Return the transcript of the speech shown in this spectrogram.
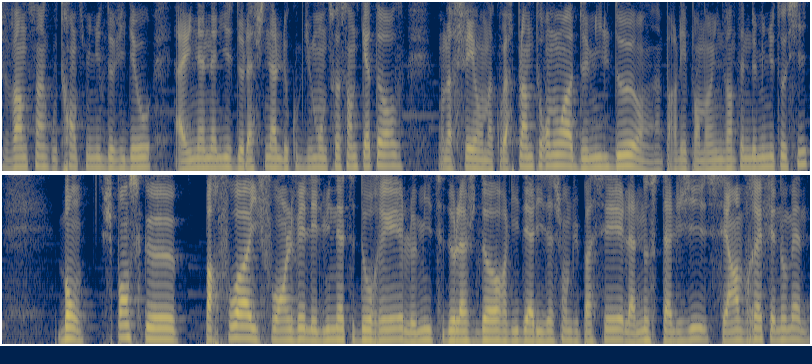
25 ou 30 minutes de vidéo à une analyse de la finale de Coupe du Monde 74. On a fait, on a couvert plein de tournois. 2002, on a parlé pendant une vingtaine de minutes aussi. Bon, je pense que Parfois, il faut enlever les lunettes dorées, le mythe de l'âge d'or, l'idéalisation du passé, la nostalgie, c'est un vrai phénomène.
